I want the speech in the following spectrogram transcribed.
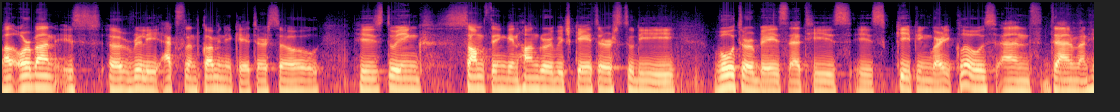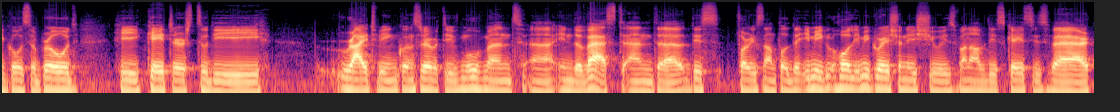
Well, Orban is a really excellent communicator, so he's doing something in Hungary which caters to the voter base that he's is keeping very close, and then when he goes abroad, he caters to the right-wing conservative movement uh, in the West. And uh, this, for example, the immig- whole immigration issue is one of these cases where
